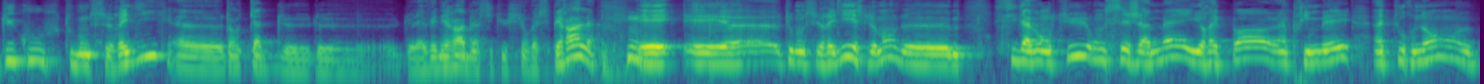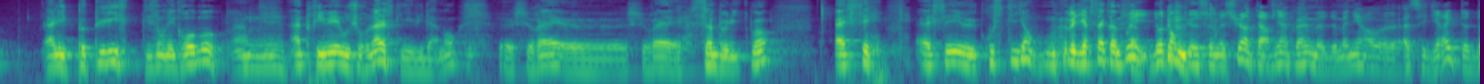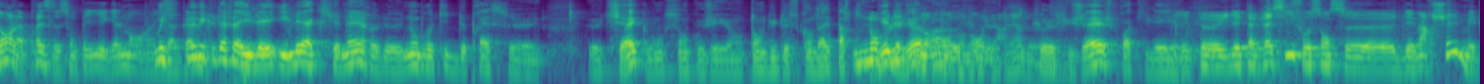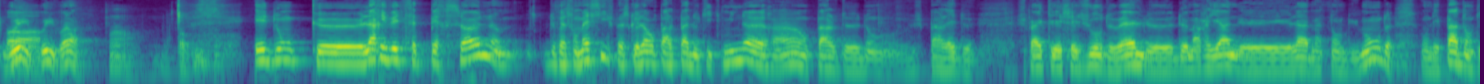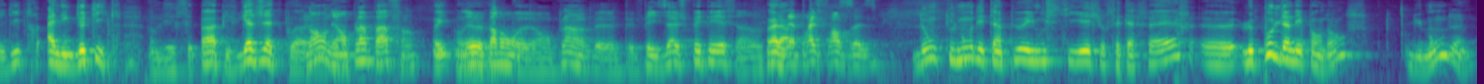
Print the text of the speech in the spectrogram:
Du coup, tout le monde se raidit euh, dans le cadre de, de, de, la vénérable institution vespérale, et, et euh, tout le monde se raidit et se demande euh, si d'aventure, on ne sait jamais, il n'y aurait pas imprimé un tournant allez, populiste, disons les gros mots, hein, mmh. imprimé au journal, ce qui évidemment euh, serait, euh, serait symboliquement assez, assez euh, croustillant, on va dire ça comme ça. Oui, d'autant que ce monsieur intervient quand même de manière euh, assez directe dans la presse de son pays également. Hein. Oui, oui, tout à fait. Il est, il est actionnaire de nombreux titres de presse euh, tchèques. On sent que j'ai entendu de scandales particuliers d'ailleurs hein, sur, sur, le sujet. Je crois qu'il est... Il est, il est agressif au sens des marchés, mais pas... Oui, oui, voilà. voilà. Et donc euh, l'arrivée de cette personne, de façon massive, parce que là on parle pas de titres mineurs, hein, on parle de, donc, je parlais de, je parlais de ces jours de elle, de, Marianne et là maintenant du Monde, on n'est pas dans des titres anecdotiques, on c'est pas pif gadget quoi. Non, on est en plein paf. Hein. Oui, on est, euh, pardon, euh, en plein paysage PPF, hein, voilà. la presse française. Donc tout le monde est un peu émoustillé sur cette affaire. le pôle d'indépendance du Monde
